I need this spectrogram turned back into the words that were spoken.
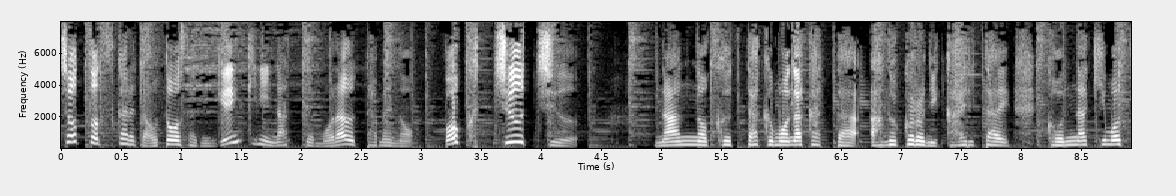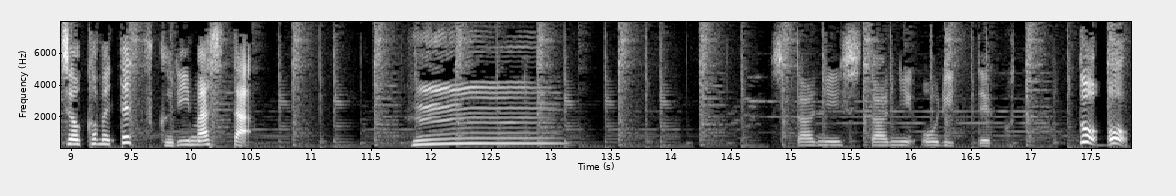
ちょっと疲れたお父さんに元気になってもらうための、僕チューチュー。何の屈託もなかったあの頃に帰りたい。こんな気持ちを込めて作りました。ふーん。下に下に降りてくと、お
